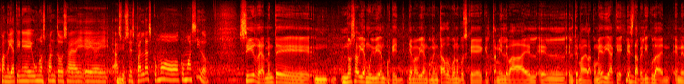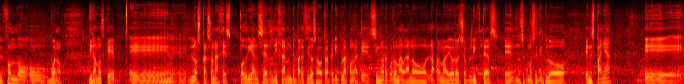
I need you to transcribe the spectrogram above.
cuando ya tiene unos cuantos a, eh, a sus Mm. espaldas, ¿cómo, ¿cómo ha sido? Sí, realmente mm, no sabía muy bien porque ya me habían comentado, bueno, pues que, que también le va el, el- el tema de la comedia, que esta película en, en el fondo, o, bueno, digamos que eh, los personajes podrían ser ligeramente parecidos a otra película con la que, si no recuerdo mal, ganó la Palma de Oro, Shoplifters, eh, no sé cómo se tituló en España. eh,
